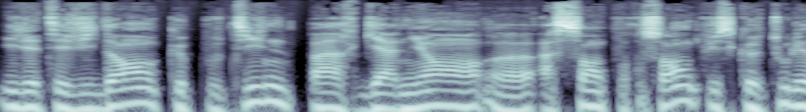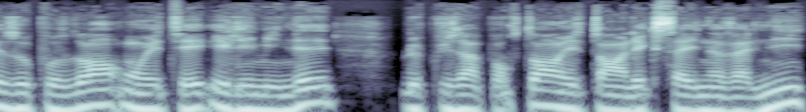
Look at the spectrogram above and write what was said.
il est évident que Poutine part gagnant euh, à 100% puisque tous les opposants ont été éliminés, le plus important étant Alexei Navalny,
